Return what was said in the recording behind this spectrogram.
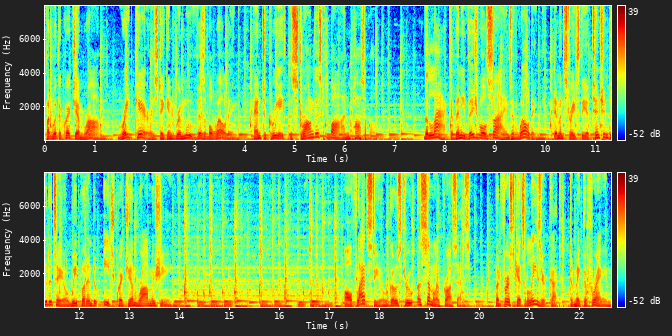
But with the QuickGym ROM, great care is taken to remove visible welding and to create the strongest bond possible. The lack of any visual signs of welding demonstrates the attention to detail we put into each QuickGym ROM machine. All flat steel goes through a similar process, but first gets laser cut to make the frame,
